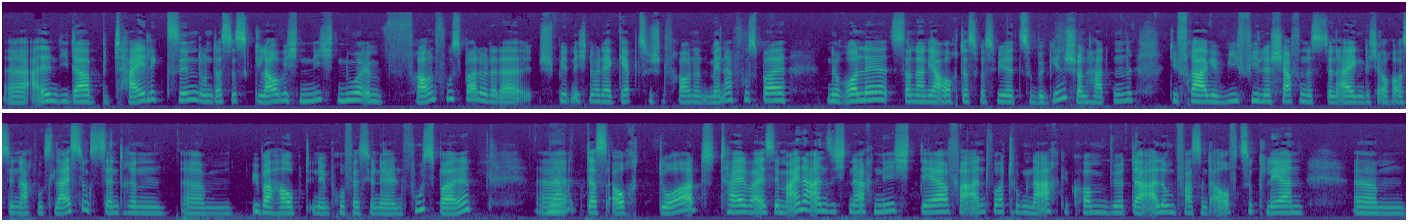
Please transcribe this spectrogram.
äh, allen, die da beteiligt sind. Und das ist, glaube ich, nicht nur im Frauenfußball oder da spielt nicht nur der Gap zwischen Frauen- und Männerfußball eine Rolle, sondern ja auch das, was wir zu Beginn schon hatten, die Frage, wie viele schaffen es denn eigentlich auch aus den Nachwuchsleistungszentren ähm, überhaupt in den professionellen Fußball, äh, ja. dass auch dort teilweise meiner Ansicht nach nicht der Verantwortung nachgekommen wird, da allumfassend aufzuklären, ähm,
